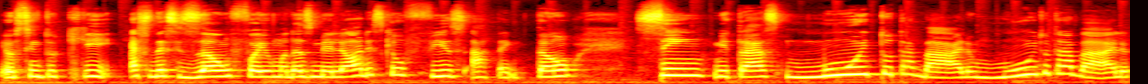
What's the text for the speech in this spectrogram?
Eu sinto que essa decisão foi uma das melhores que eu fiz até então. Sim, me traz muito trabalho, muito trabalho.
